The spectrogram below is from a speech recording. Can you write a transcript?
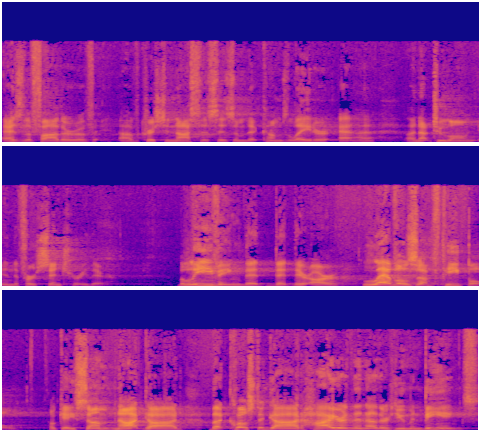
as the father of, of Christian Gnosticism that comes later, uh, uh, not too long in the first century there. Believing that, that there are levels of people, okay, some not God, but close to God, higher than other human beings.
